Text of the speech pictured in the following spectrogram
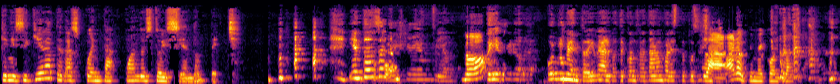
que ni siquiera te das cuenta cuando estoy siendo bitch. y entonces... Por ejemplo. ¿No? Oye, pero un momento, dime algo, ¿te contrataron para esta posición? Claro que me contrataron.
